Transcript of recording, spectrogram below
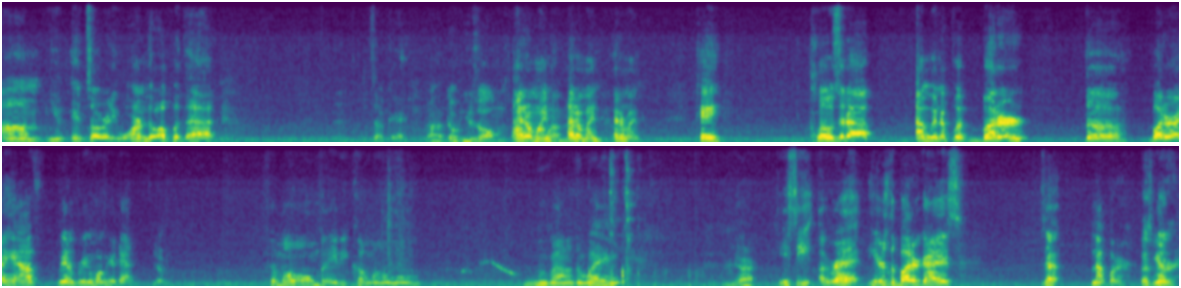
Um, you, it's already warm though. I'll put that. It's okay. Yeah. Don't use all. I don't mind. I don't mind. I don't mind. Okay. Close it up. I'm gonna put butter, the butter I have. We're gonna bring them over here, Dad. Yep. Come on, baby. Come on. Move out of the way. Here we are. You see? All right. Here's the butter, guys. Is that not butter? That's Yeah. butter.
